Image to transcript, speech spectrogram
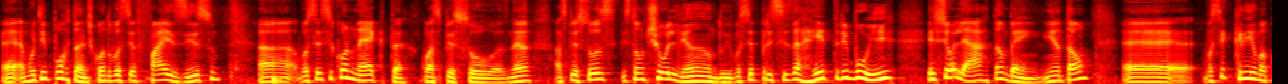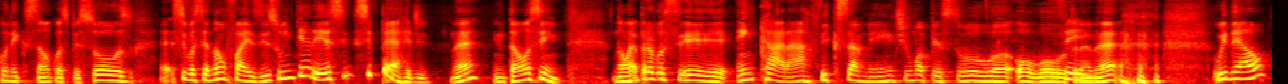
É, é muito importante. Quando você faz isso, uh, você se conecta com as pessoas, né? As pessoas estão te olhando e você precisa retribuir esse olhar também. E então, é, você cria uma conexão com as pessoas. É, se você não faz isso, o interesse se perde, né? Então, assim, não é para você encarar fixamente uma pessoa ou outra, Sim. né? o ideal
